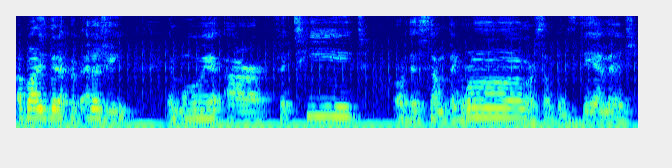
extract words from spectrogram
our body's made up of energy. And when we are fatigued or there's something wrong or something's damaged,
